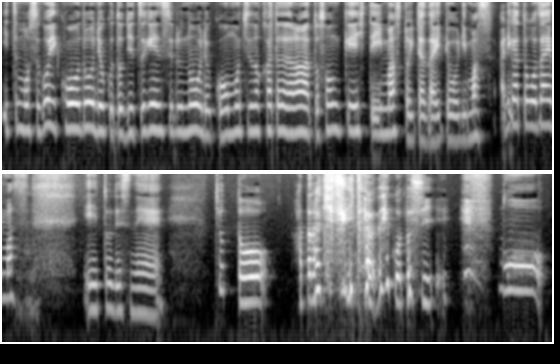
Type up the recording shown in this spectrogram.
いつもすごい行動力と実現する能力をお持ちの方だなと尊敬していますといただいております。ありがとうございます。えっ、ー、とですね、ちょっと働きすぎたよね、今年。もう、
